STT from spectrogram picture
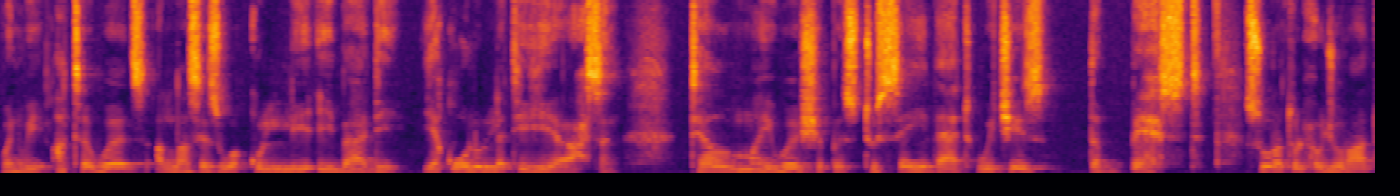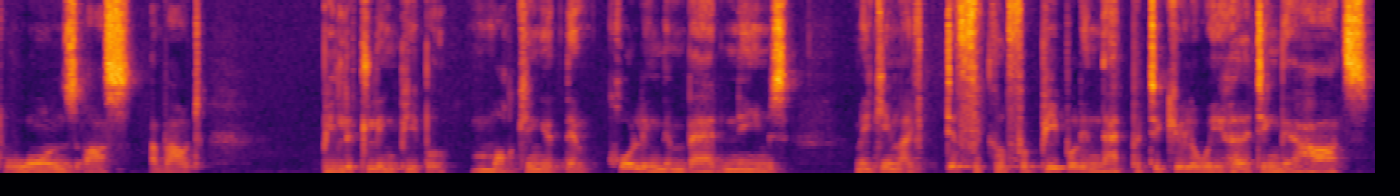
When we utter words, Allah says, وَقُلْ لِعِبَادِي يَقُولُ الَّتِي هِيَ أَحْسَنُ Tell my worshippers to say that which is the best. Surah Al-Hujurat warns us about belittling people, mocking at them, calling them bad names, making life difficult for people in that particular way, hurting their hearts.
